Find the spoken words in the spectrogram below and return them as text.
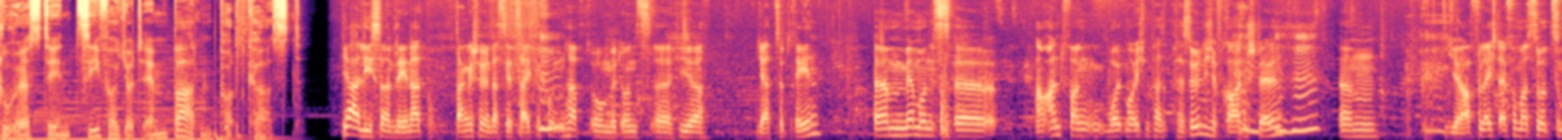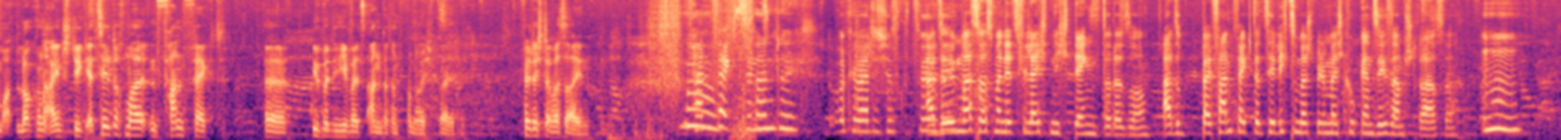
Du hörst den CVJM Baden Podcast. Ja, Lisa und Lena, Dankeschön, dass ihr Zeit gefunden habt, um mit uns äh, hier ja, zu drehen. Ähm, wir haben uns äh, am Anfang wollten wir euch ein paar persönliche Fragen stellen. Ähm, ja, vielleicht einfach mal so zum lockeren Einstieg. Erzählt doch mal einen Fun Fact äh, über den jeweils anderen von euch beiden. Fällt euch da was ein? Fun Facts sind. Ich. Okay, warte, ich muss kurz Also irgendwas, was man jetzt vielleicht nicht denkt oder so. Also bei Fun Fact erzähle ich zum Beispiel immer, ich gucke gern Sesamstraße.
